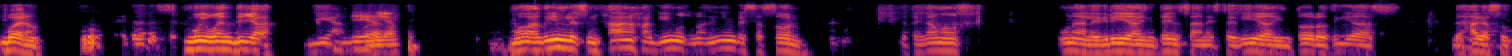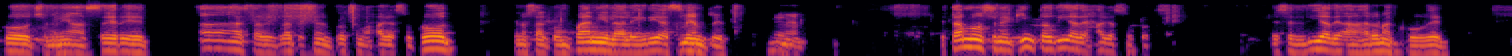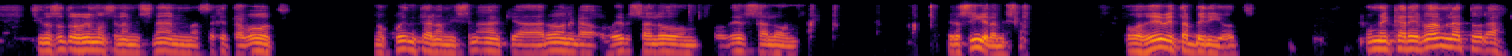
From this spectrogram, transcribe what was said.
Bueno, muy buen día. Buen día. Moadim. Que tengamos una alegría intensa en este día y en todos los días de Haga Sukkot, Sheminah Aseret, hasta Bezrat en el próximo Haga Sukkot, que nos acompañe la alegría siempre. Estamos en el quinto día de Haga Sukkot. Es el día de Aharon Kohen. Si nosotros vemos en la Mishnah, en Masaje Tabot, nos cuenta la Mishnah que Aarón era Odeb Shalom, Odeb Shalom. Pero sigue la Mishnah. Odeb Etaberiot, Umekarebam la Torah.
